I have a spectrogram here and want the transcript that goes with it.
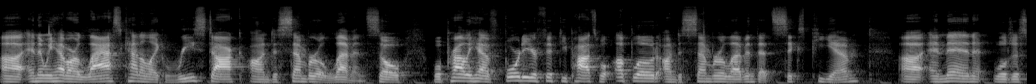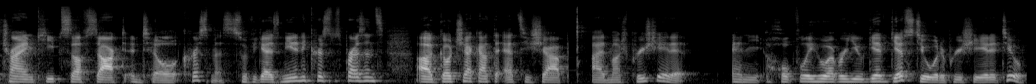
Uh, and then we have our last kind of like restock on December 11th. So we'll probably have 40 or 50 pots we'll upload on December 11th at 6 p.m. Uh, and then we'll just try and keep stuff stocked until Christmas. So if you guys need any Christmas presents, uh, go check out the Etsy shop. I'd much appreciate it. And hopefully whoever you give gifts to would appreciate it too.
